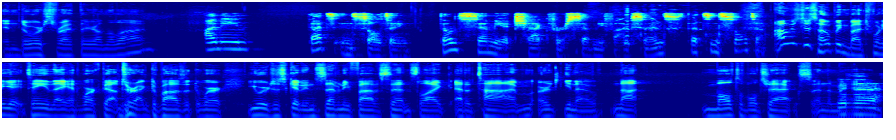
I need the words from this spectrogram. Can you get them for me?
Endorsed right there on the line. I mean, that's insulting. Don't send me a check for 75 cents. That's insulting. I was just hoping by 2018 they had worked out direct deposit to where you were just getting 75 cents like at a time, or you know, not multiple checks in the mail.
